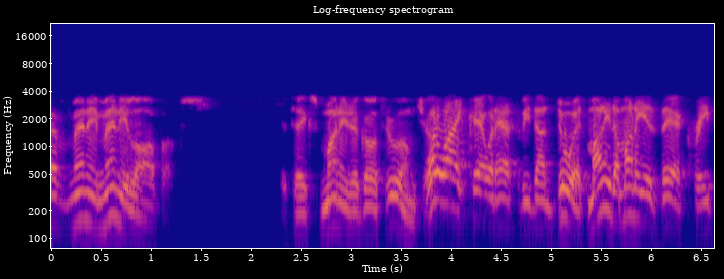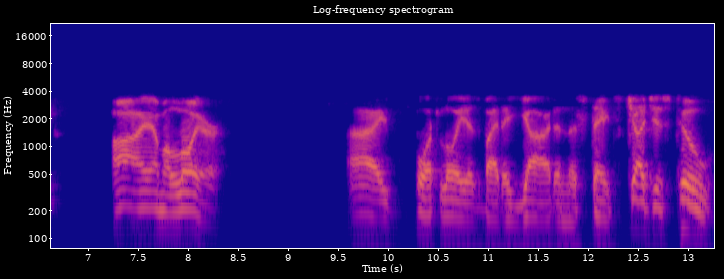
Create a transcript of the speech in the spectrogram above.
have many, many law books. It takes money to go through them, Joe. What do I care what has to be done? Do it. Money to money is there, creep. I am a lawyer. I bought lawyers by the yard in the States. Judges, too.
